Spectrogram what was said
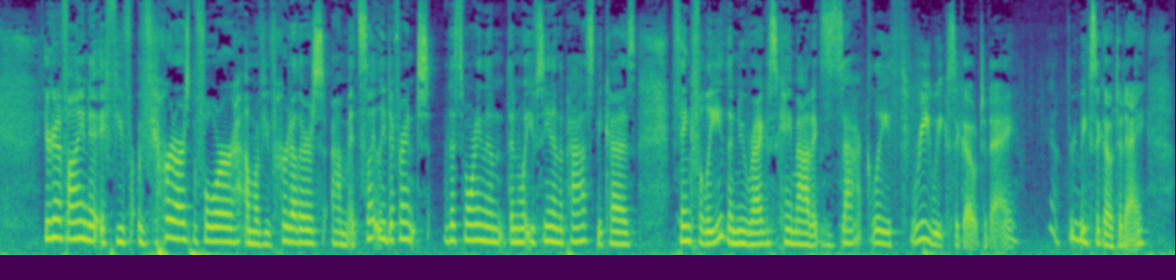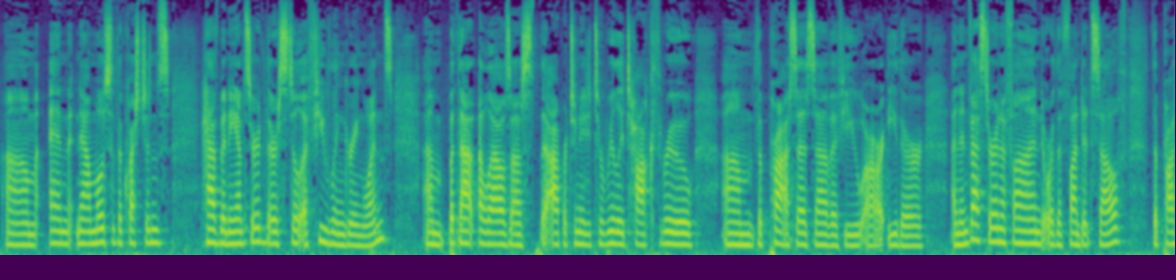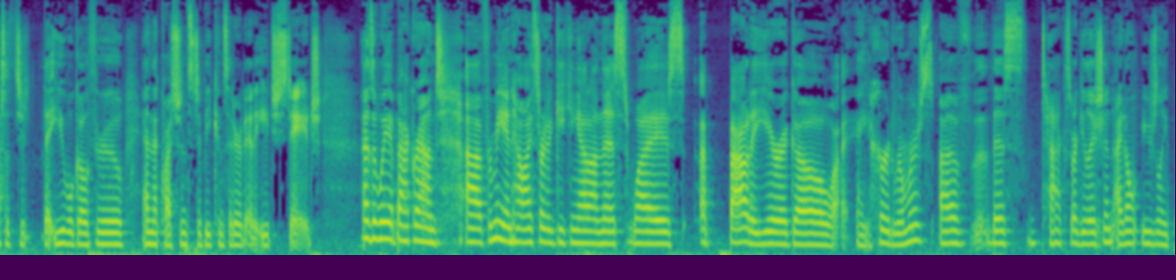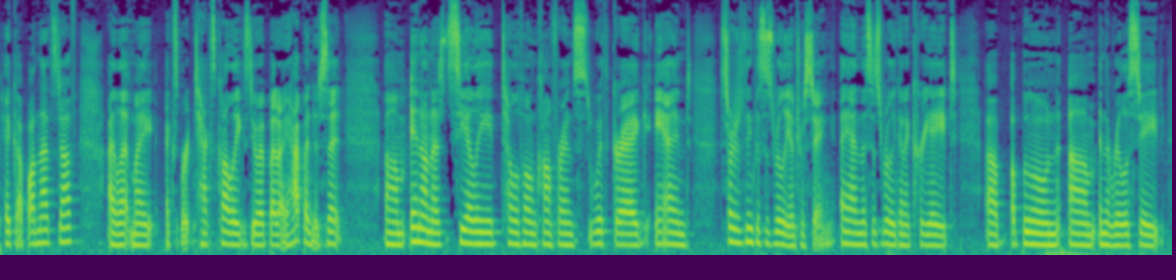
you're going to find if you've, if you've heard ours before, um, or if you've heard others, um, it's slightly different this morning than, than what you've seen in the past because thankfully the new regs came out exactly three weeks ago today. Yeah, three weeks ago today. Um, and now most of the questions have been answered. There's still a few lingering ones, um, but that allows us the opportunity to really talk through um, the process of if you are either an investor in a fund or the fund itself, the process that you will go through and the questions to be considered at each stage. As a way of background uh, for me and how I started geeking out on this was about a year ago, I heard rumors of this tax regulation. I don't usually pick up on that stuff. I let my expert tax colleagues do it, but I happened to sit um, in on a CLE telephone conference with Greg and started to think this is really interesting and this is really going to create a, a boon um, in the real estate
